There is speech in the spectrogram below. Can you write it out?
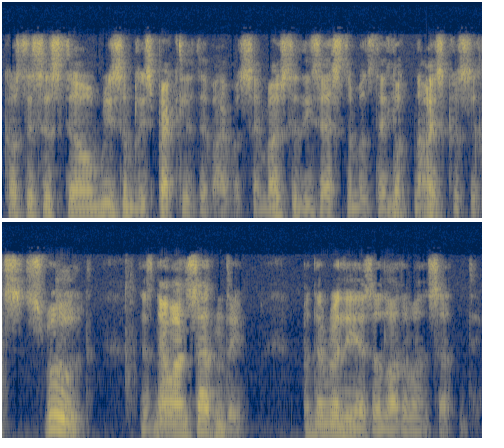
because this is still reasonably speculative, I would say. Most of these estimates, they look nice because it's smooth. There's no uncertainty, but there really is a lot of uncertainty.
